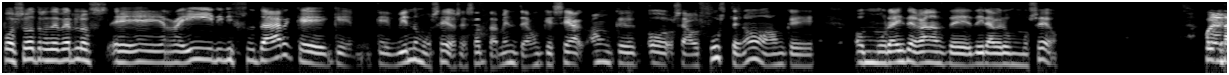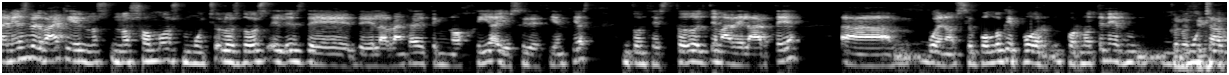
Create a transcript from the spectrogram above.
vosotros de verlos eh, reír y disfrutar que, que- viendo museos, exactamente. Aunque sea, aunque, o, sea, os guste, ¿no? Aunque os muráis de ganas de ir a ver un museo. Bueno, también es verdad que no, no somos mucho, los dos, él es de, de la branca de tecnología, yo soy de ciencias, entonces todo el tema del arte, ah, bueno, supongo que por, por no tener mucho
